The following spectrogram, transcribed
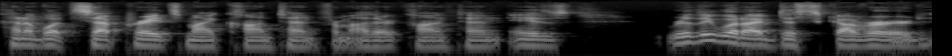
kind of what separates my content from other content, is really what I've discovered.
